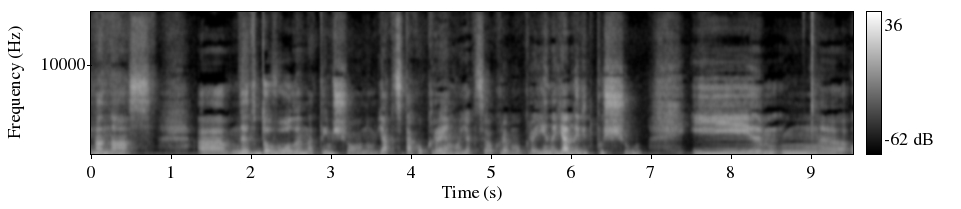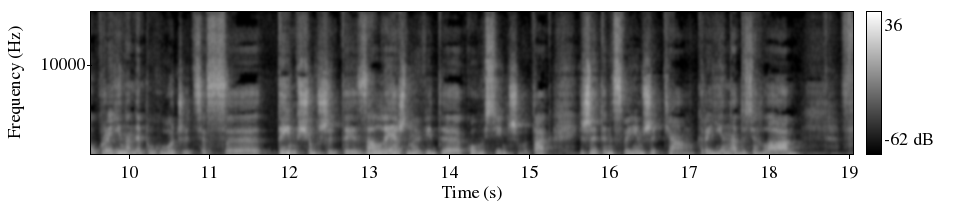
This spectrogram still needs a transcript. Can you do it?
на нас, невдоволена тим, що ну, як це так окремо, як це окремо Україна. Я не відпущу. І е, Україна не погоджується з е, тим, щоб жити залежно від е, когось іншого, так? жити не своїм життям. Країна досягла в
